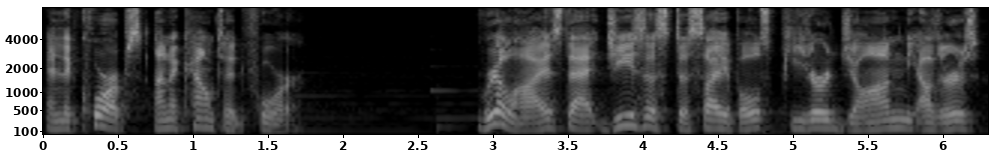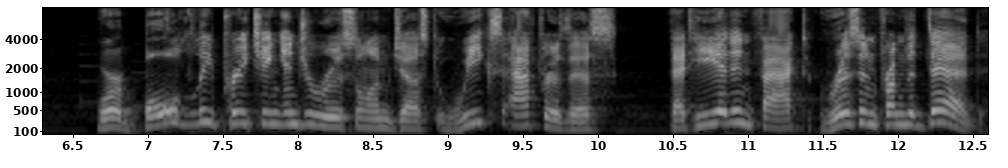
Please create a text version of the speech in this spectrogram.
and the corpse unaccounted for. Realize that Jesus' disciples, Peter, John, the others, were boldly preaching in Jerusalem just weeks after this that he had in fact risen from the dead,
